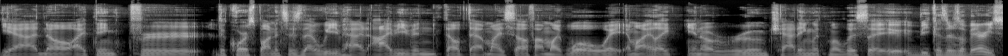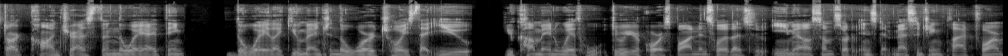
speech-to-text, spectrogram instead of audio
Yeah, no, I think for the correspondences that we've had, I've even felt that myself. I'm like, whoa, wait, am I like in a room chatting with Melissa? It, because there's a very stark contrast in the way I think, the way, like you mentioned, the word choice that you you come in with through your correspondence, whether that's through email, some sort of instant messaging platform,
